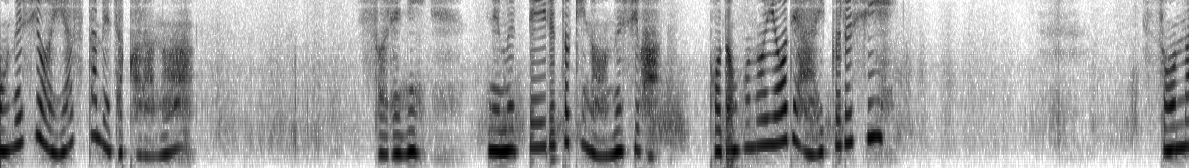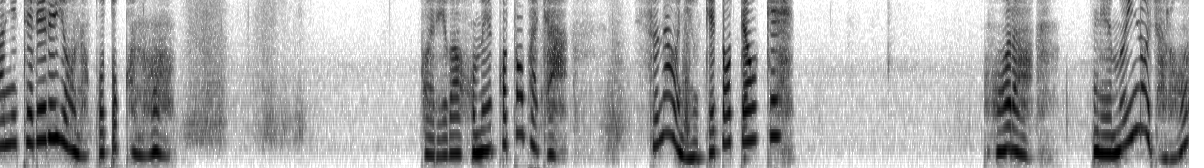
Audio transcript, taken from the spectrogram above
お主を癒すためじゃからなそれに眠っている時のお主は子供のようで愛くるしい。そんなに照れるようなことかの。これは褒め言葉じゃ。素直に受け取っておけ。ほら眠いのじゃろ？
